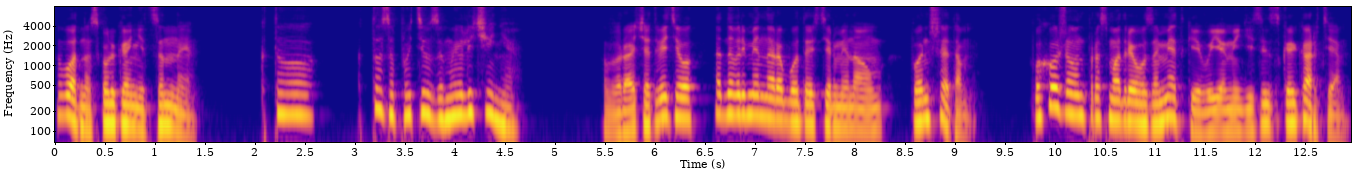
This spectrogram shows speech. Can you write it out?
Вот насколько они ценны. Кто... кто заплатил за мое лечение? Врач ответил, одновременно работая с терминалом планшетом. Похоже, он просматривал заметки в ее медицинской карте.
